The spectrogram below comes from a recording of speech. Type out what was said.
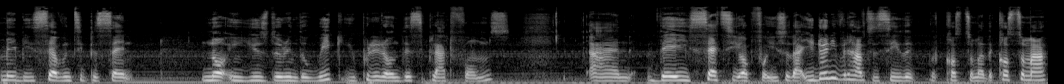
maybe 70% not in use during the week you put it on these platforms and they set you up for you so that you don't even have to see the, the customer. The customer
